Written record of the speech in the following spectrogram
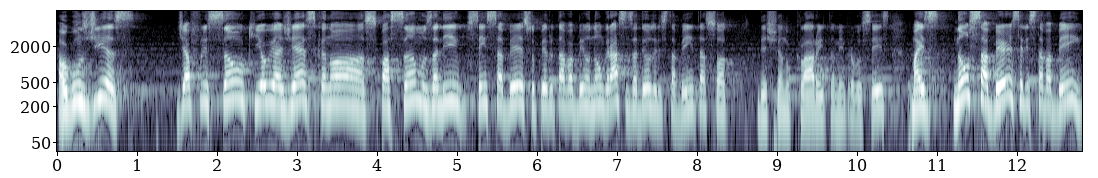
alguns dias de aflição que eu e a Jéssica nós passamos ali sem saber se o Pedro estava bem ou não. Graças a Deus ele está bem, tá só deixando claro aí também para vocês. Mas não saber se ele estava bem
